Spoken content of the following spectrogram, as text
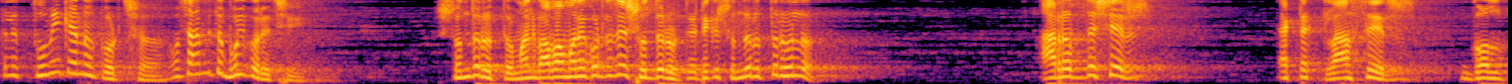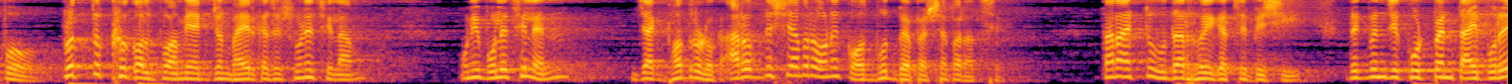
তাহলে তুমি কেন করছ? বলছে, আমি তো ভুল করেছি। সুন্দর উত্তর মানে বাবা মনে করতেছে সুন্দর উত্তর। এটা কি সুন্দর উত্তর হলো? আরব দেশের একটা ক্লাসের গল্প, প্রত্যক্ষ গল্প আমি একজন ভাইয়ের কাছে শুনেছিলাম। উনি বলেছিলেন যে এক ভদ্রলোক, আরব দেশে আবার অনেক অদ্ভুত ব্যাপার স্যাপার আছে। তারা একটু উদার হয়ে গেছে বেশি। দেখবেন যে কোট প্যান্ট, টাই পরে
